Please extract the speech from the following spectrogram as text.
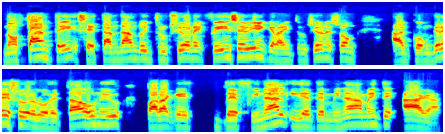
No obstante, se están dando instrucciones. Fíjense bien que las instrucciones son al Congreso de los Estados Unidos para que de final y determinadamente haga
